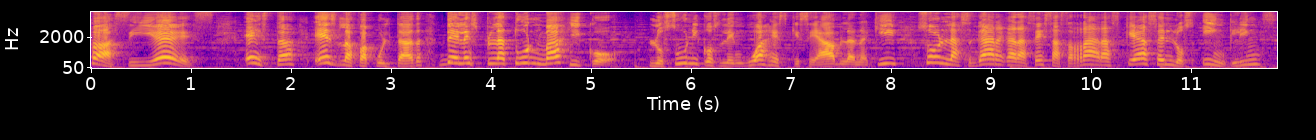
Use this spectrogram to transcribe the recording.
Así es. Esta es la facultad del Splatoon mágico. Los únicos lenguajes que se hablan aquí son las gárgaras esas raras que hacen los Inklings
